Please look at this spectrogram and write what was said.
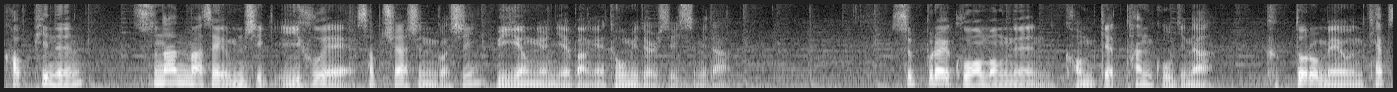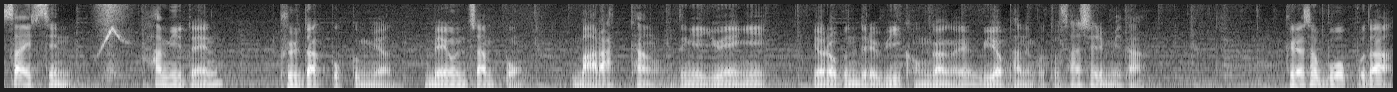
커피는 순한 맛의 음식 이후에 섭취하시는 것이 위경련 예방에 도움이 될 수 있습니다. 숯불에 구워 먹는 검게 탄 고기나 극도로 매운 캡사이신 함유된 불닭볶음면, 매운 짬뽕, 마라탕 등의 유행이 여러분들의 위 건강을 위협하는 것도 사실입니다. 그래서 무엇보다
